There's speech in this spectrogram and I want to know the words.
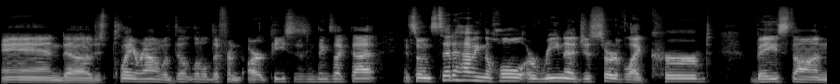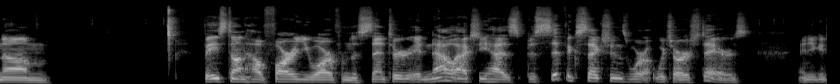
and uh, just play around with little different art pieces and things like that. And so instead of having the whole arena just sort of like curved based on um, based on how far you are from the center, it now actually has specific sections where which are stairs. And you can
